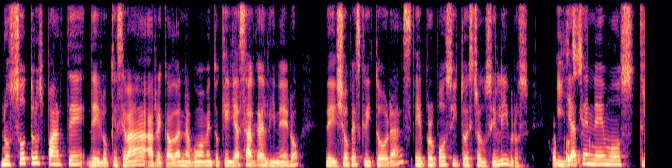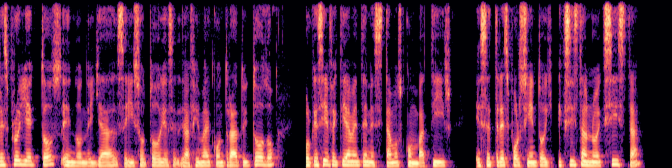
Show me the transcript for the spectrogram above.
Nosotros parte de lo que se va a recaudar en algún momento, que ya salga el dinero de Shop Escritoras, el propósito es traducir libros. Y ya tenemos tres proyectos en donde ya se hizo todo, ya se la firma del contrato y todo, porque sí, efectivamente necesitamos combatir ese 3%, exista o no exista,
